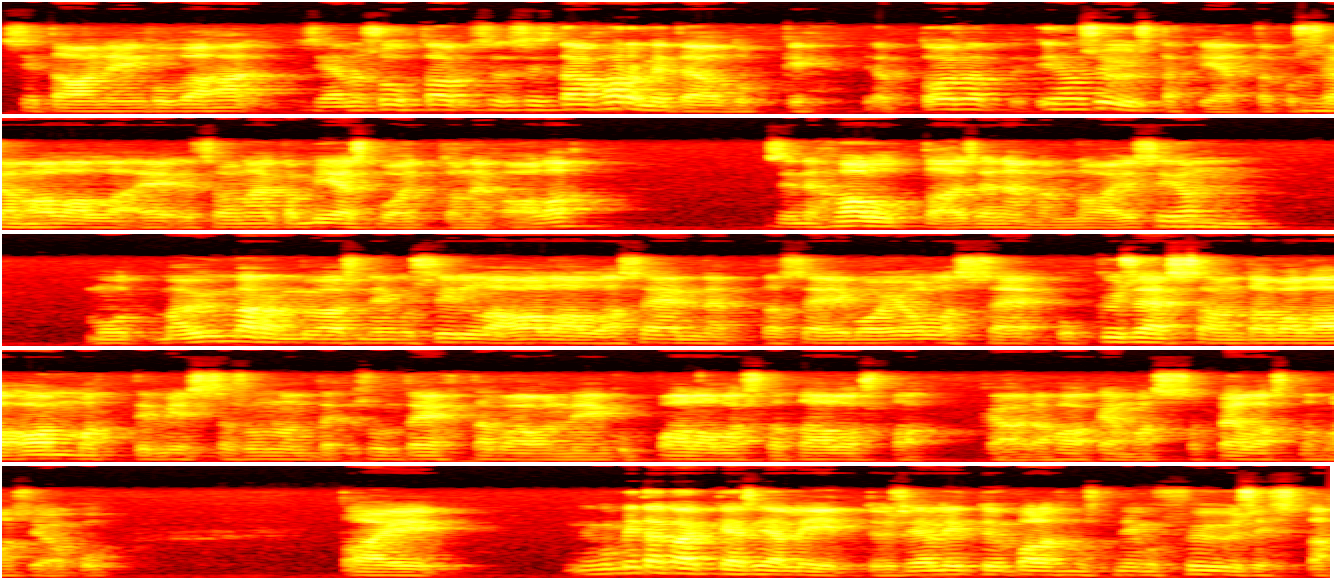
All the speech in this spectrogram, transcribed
sitä on niin kuin vähän, siellä on suhta, siis sitä on harmiteltukin. Ja toisaalta ihan syystäkin, että kun siellä mm. alalla ei, se on aika miesvoittoinen ala, sinne haluttaisiin enemmän naisia. Mm. Mutta mä ymmärrän myös niin kuin sillä alalla sen, että se ei voi olla se, kun kyseessä on tavallaan ammatti, missä sun, on te, sun tehtävä on niin kuin palavasta talosta käydä hakemassa, pelastamassa joku. Tai niin kuin mitä kaikkea siihen liittyy. Siihen liittyy paljon semmoista niin kuin fyysistä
